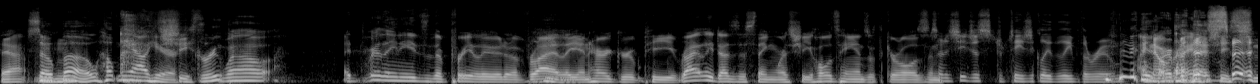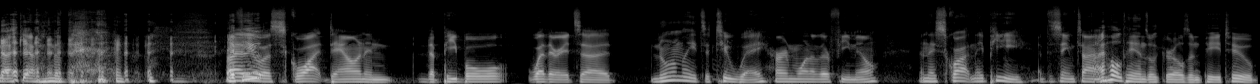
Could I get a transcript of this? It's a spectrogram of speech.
Yeah. So, mhm. Bo, help me out here. Jeez. Group. Well, it really needs the prelude of hmm. Riley and her group P. Riley does this thing where she holds hands with girls and So did she just strategically leave the room? I know, on right? As she snuck out in the back. Riley will squat down, and the people, whether it's a normally it's a two way, her and one other female, and they squat and they pee at the same time. I hold hands with girls in pee too,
